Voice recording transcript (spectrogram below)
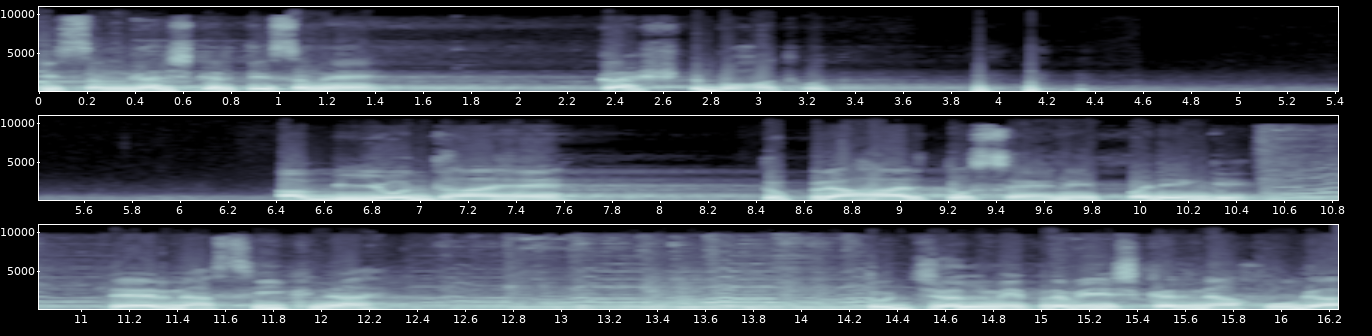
कि संघर्ष करते समय कष्ट बहुत होता अब योद्धा है तो प्रहार तो सहने पड़ेंगे। तैरना सीखना है तो जल में प्रवेश करना होगा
